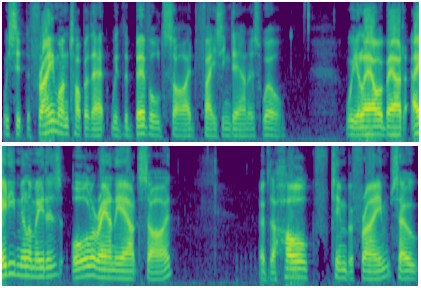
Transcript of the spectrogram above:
We sit the frame on top of that with the beveled side facing down as well. We allow about 80 millimeters all around the outside of the whole timber frame so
